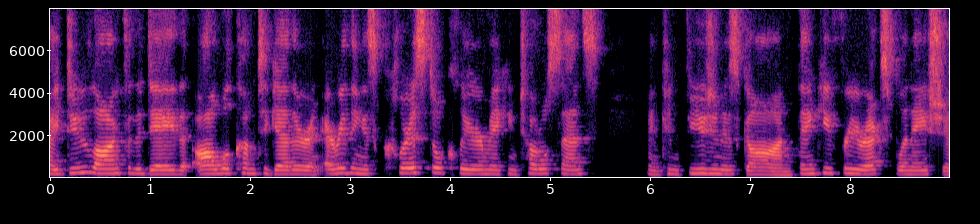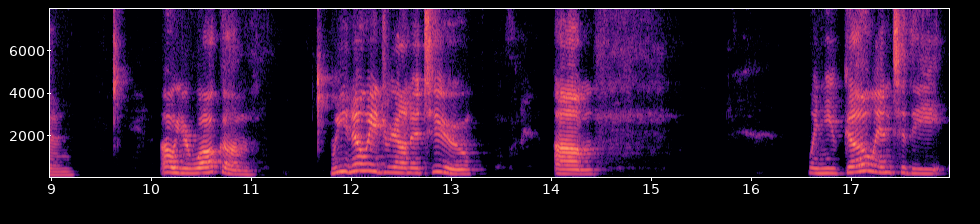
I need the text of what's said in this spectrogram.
I do long for the day that all will come together and everything is crystal clear, making total sense, and confusion is gone. Thank you for your explanation. Oh, you're welcome. Well, you know, Adriana, too, um, when you go into the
